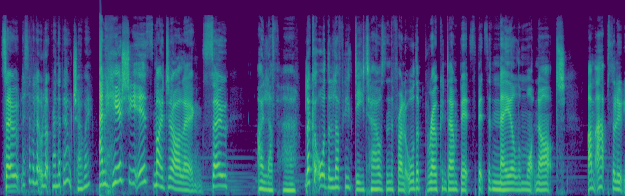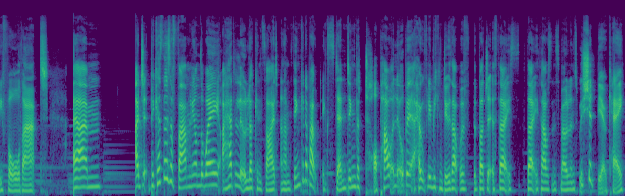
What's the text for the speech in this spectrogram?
So let's have a little look around the build, shall we? And here she is, my darling. So I love her. Look at all the lovely details in the front, all the broken down bits, bits of mail and whatnot. I'm absolutely for that. Um, I d- because there's a family on the way, I had a little look inside and I'm thinking about extending the top out a little bit. Hopefully we can do that with the budget of 30,000 30, simoleons. We should be okay.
